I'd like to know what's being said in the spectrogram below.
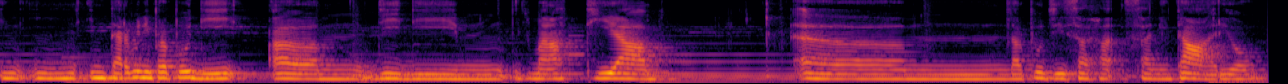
in, in termini proprio di, um, di, di, di malattia um, dal punto di vista sanitario.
